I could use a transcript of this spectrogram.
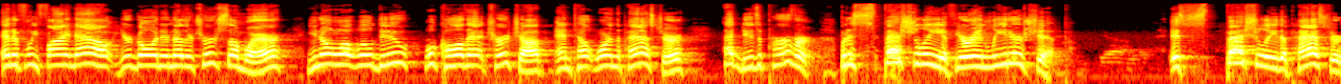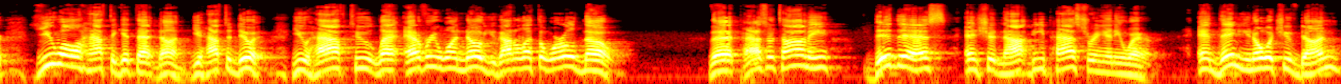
And if we find out you're going to another church somewhere, you know what we'll do? We'll call that church up and tell warn the pastor that dude's a pervert. But especially if you're in leadership especially the pastor, you all have to get that done. You have to do it. You have to let everyone know. You got to let the world know that Pastor Tommy did this and should not be pastoring anywhere. And then you know what you've done?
